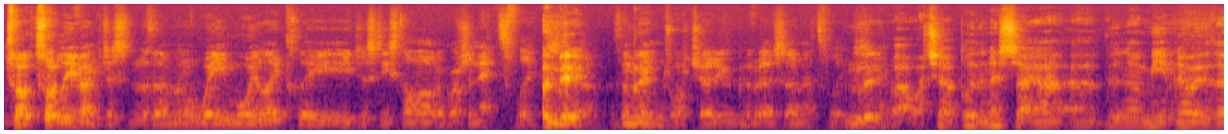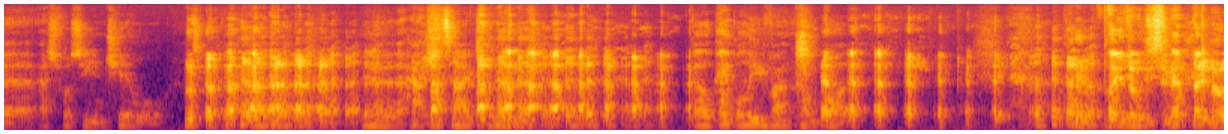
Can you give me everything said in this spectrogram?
So, so, Pobl ifanc, just, fatha, maen nhw way mwy likely i just i stod ar a gwachio Netflix. Yndi. Fatha binge-watcher yw gyfres ar Netflix. Yndi. Wel, watcha, blwyddyn nesau, a, a fydd yna meme newydd uh, S4C and chill. you know, the hashtags. Gael pobl ifanc on bod. Paid o'n syniadau nhw.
